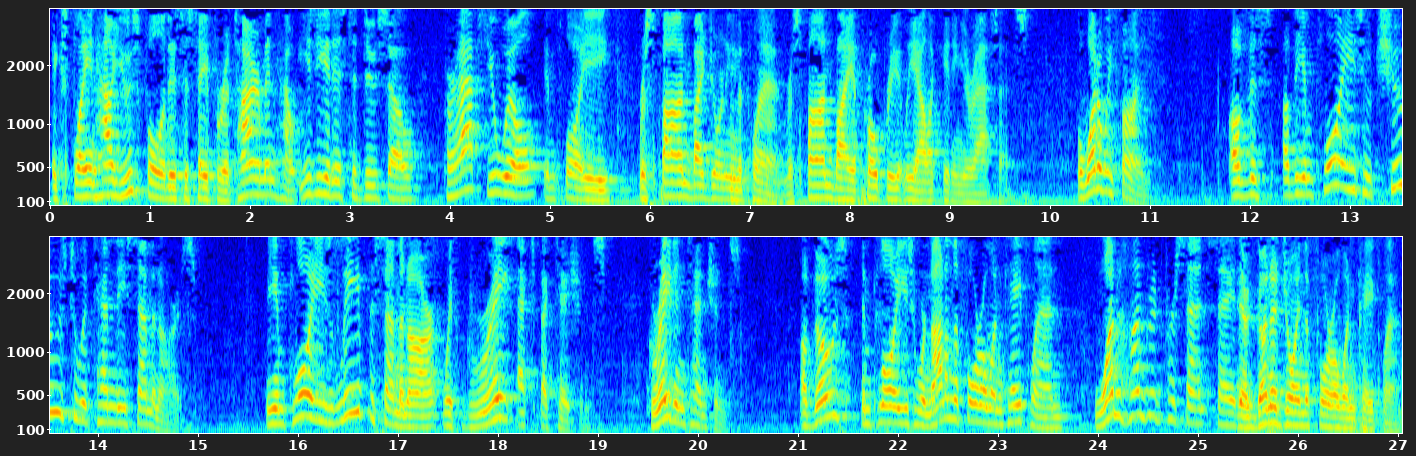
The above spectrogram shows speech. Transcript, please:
explain how useful it is to save for retirement, how easy it is to do so, perhaps you will, employee, respond by joining the plan, respond by appropriately allocating your assets. But what do we find? Of, this, of the employees who choose to attend these seminars, the employees leave the seminar with great expectations, great intentions. Of those employees who are not on the 401k plan, 100% say they're going to join the 401k plan.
